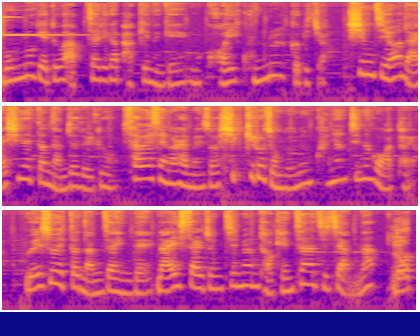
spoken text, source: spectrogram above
몸무게도 앞자리가 바뀌는 게 뭐 거의 국룰급이죠. 심지어 날씬했던 남자들도 사회생활 하면서 10kg 정도는 그냥 찌는 것 같아요. 왜소했던 남자인데 나이살 좀 찌면 더 괜찮아지지 않나? 너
